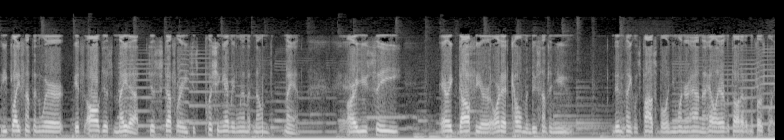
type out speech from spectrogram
he plays something where it's all just made up, just stuff where he's just pushing every limit known to man. Yeah. Or you see Eric Dolphy or Ornette Coleman do something you didn't think was possible and you wonder how in the hell they ever thought of it in the first place.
